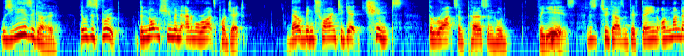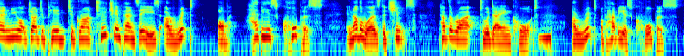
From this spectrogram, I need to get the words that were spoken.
was years ago. There was this group, the Non-Human Animal Rights Project. They have been trying to get chimps the rights of personhood for years. This is 2015. On Monday, a New York judge appeared to grant two chimpanzees a writ of habeas corpus. In other words, the chimps have the right to a day in court. A writ of habeas corpus,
